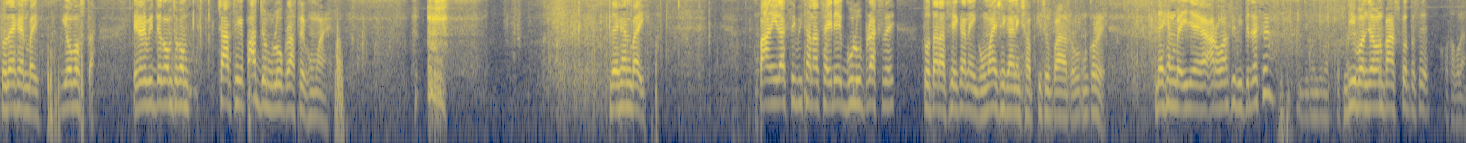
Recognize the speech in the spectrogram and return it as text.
তো দেখেন ভাই কি অবস্থা। এটার ভিতরে কমসে কম চার থেকে পাঁচজন লোক রাত্রে ঘুমায়। দেখেন ভাই পানি রাখছে বিছানার সাইডে গুলুপ রাখছে। তো তারা সেখানে ঘুমায় সেখানে সব কিছু পালন করে। দেখেন ভাই এই যে আরও আছে ভিতরে দেখছেন? জীবন যেমন পাস করতেছে। কথা বলেন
